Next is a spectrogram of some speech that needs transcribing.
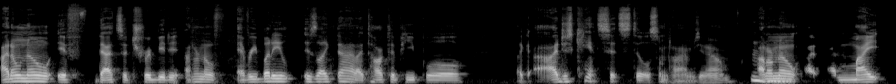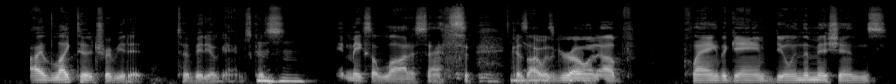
I don't know if that's attributed. I don't know if everybody is like that. I talk to people like I just can't sit still sometimes, you know? Mm-hmm. I don't know. Mm-hmm. I, I, might, I like to attribute it to video games because mm-hmm. It makes a lot of sense because I was growing up playing the game, doing the missions,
